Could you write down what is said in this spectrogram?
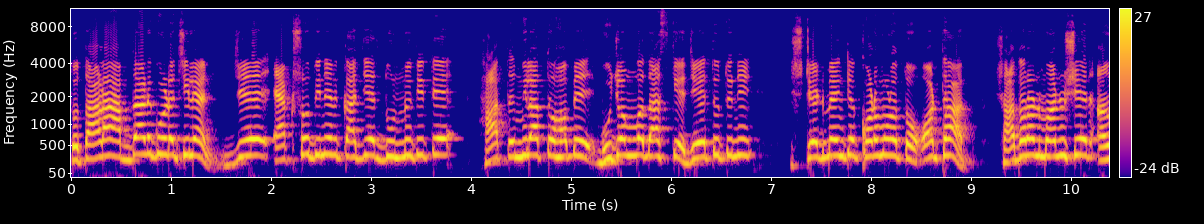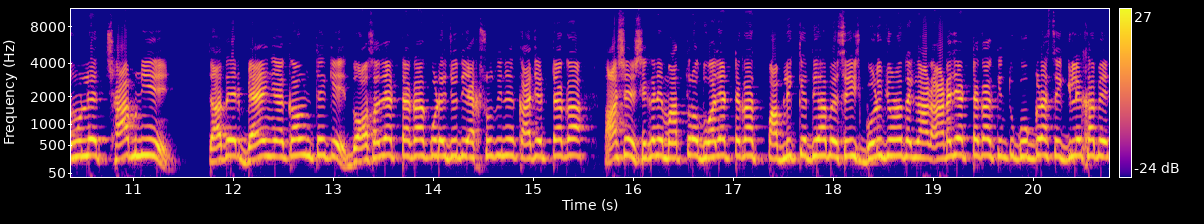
তো তারা আবদার করেছিলেন যে একশো দিনের কাজে দুর্নীতিতে হাত মিলাতে হবে ভুজঙ্গ দাসকে, যেহেতু তিনি স্টেট ব্যাংকে কর্মরত। অর্থাৎ সাধারণ মানুষের আঙুলের ছাপ নিয়ে তাদের ব্যাঙ্ক অ্যাকাউন্ট থেকে দশ হাজার টাকা করে যদি একশো দিনের কাজের টাকা আসে, সেখানে মাত্র দু হাজার টাকা পাবলিককে দেওয়া হবে। সেই গরিব থেকে আর আট হাজার টাকা কিন্তু গোগ্রাসে গিলে খাবে।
